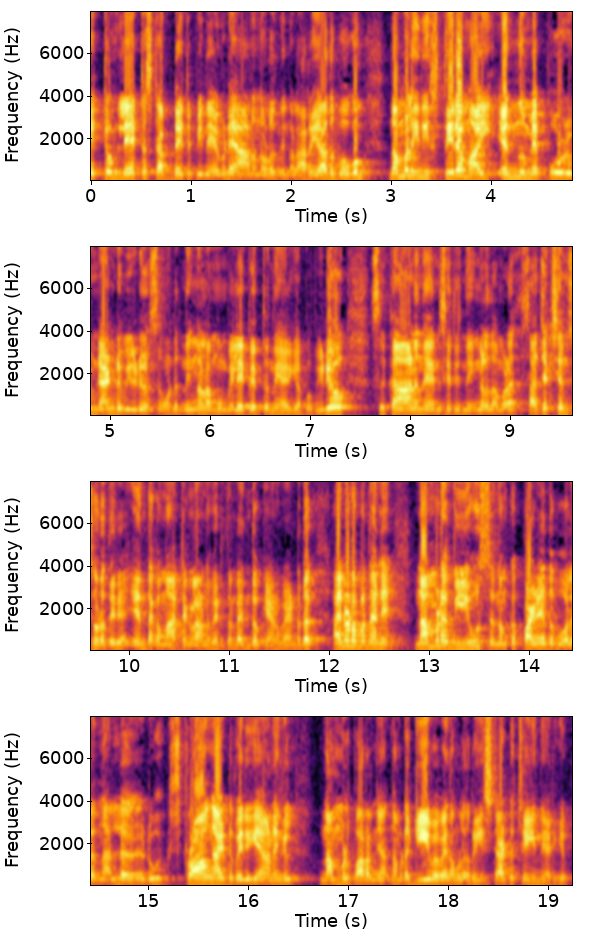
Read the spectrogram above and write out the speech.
ഏറ്റവും ലേറ്റസ്റ്റ് അപ്ഡേറ്റ് പിന്നെ എവിടെയാണെന്നുള്ളത് നിങ്ങൾ അറിയാതെ പോകും. നമ്മൾ ഇനി സ്ഥിരമായി എന്നും എപ്പോഴും രണ്ട് വീഡിയോസ് കൊണ്ട് നിങ്ങളുടെ മുമ്പിലേക്ക് എത്തുന്നതായിരിക്കും. അപ്പോൾ വീഡിയോസ് കാണുന്ന അനുസരിച്ച് നിങ്ങൾ നമ്മുടെ സജഷൻസോടെ തരിക. എന്തൊക്കെ മാറ്റങ്ങളാണ് വരുത്തേണ്ടത്? എന്തൊക്കെയാണ് വേണ്ടത്? അതിനോടൊപ്പം തന്നെ നമ്മുടെ വ്യൂസ് നമുക്ക് പഴയതുപോലെ നല്ല ഒരു സ്ട്രോങ് ആയിട്ട് വരികയാണെങ്കിൽ നമ്മൾ പറഞ്ഞ നമ്മുടെ ഗീവ് അവേ നമ്മൾ റീസ്റ്റാർട്ട് ചെയ്യുന്നതായിരിക്കും.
